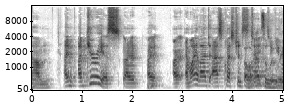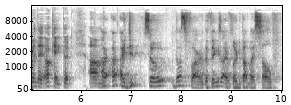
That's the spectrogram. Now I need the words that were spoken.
um, I'm I'm curious. I, I, I, am I allowed to ask questions oh, to, absolutely. to you? And the, okay, good. Um, I, I, I, did. So thus far, the things I've learned about myself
